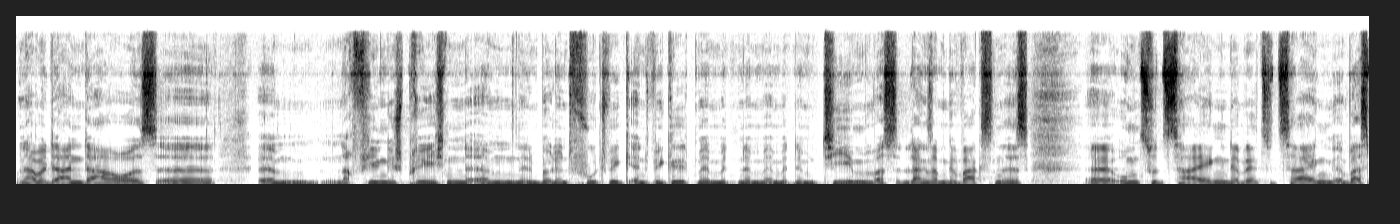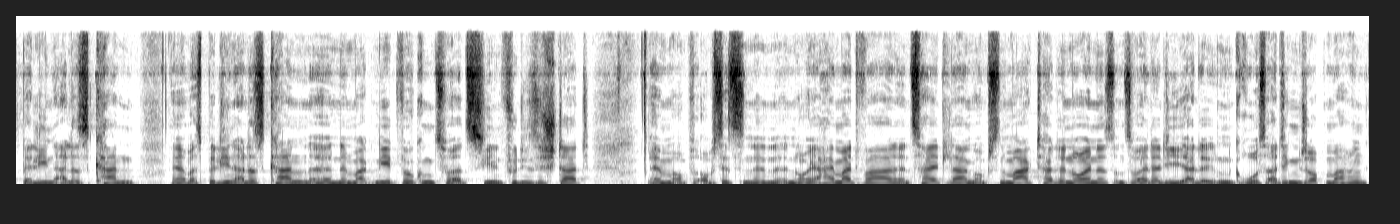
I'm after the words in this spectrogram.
und habe dann daraus äh, ähm, nach vielen Gesprächen ähm, den Berlin Food Week entwickelt mit, mit, einem, mit einem Team, was langsam gewachsen ist, äh, um zu zeigen, der Welt zu zeigen, was Berlin alles kann. Ja, was Berlin alles kann, äh, eine Magnetwirkung zu erzielen für diese Stadt, ähm, ob es jetzt eine neue Heimat war, eine Zeit lang, ob es eine Markthalle, Neunes und so weiter, die alle einen großartigen Job machen.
